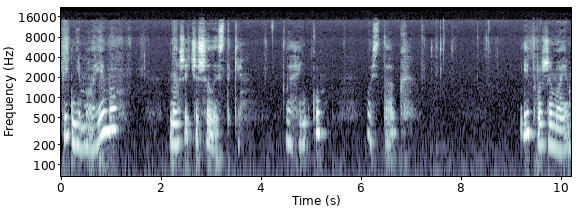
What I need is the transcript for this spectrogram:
піднімаємо наші чешелистики. Легенько, ось так, і прожимаємо.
